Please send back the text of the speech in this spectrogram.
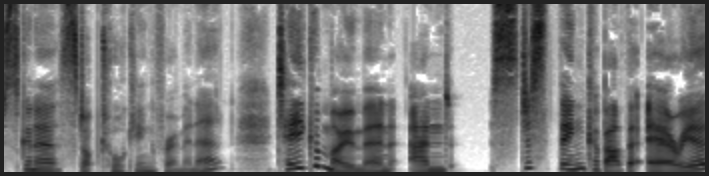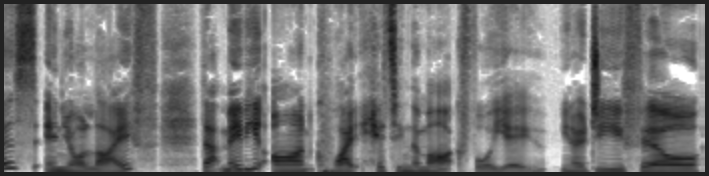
just going to stop talking for a minute. Take a moment and just think about the areas in your life that maybe aren't quite hitting the mark for you. You know, do you feel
